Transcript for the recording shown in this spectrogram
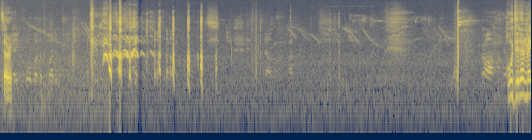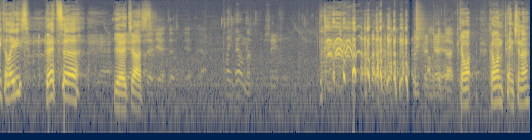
sorry. Oh, did that make the ladies? That's uh, yeah, just. I'm a good uh, Come on, come on, pensioner.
